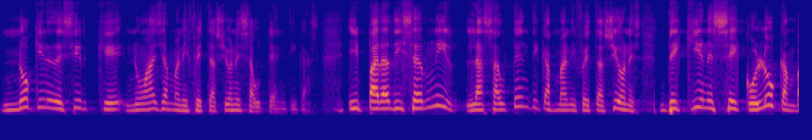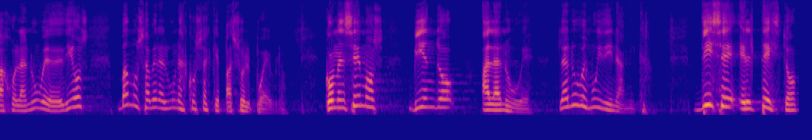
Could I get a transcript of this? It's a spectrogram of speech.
no quiere decir que no haya manifestaciones auténticas. Y para discernir las auténticas manifestaciones de quienes se colocan bajo la nube de Dios, vamos a ver algunas cosas que pasó el pueblo. Comencemos viendo a la nube. La nube es muy dinámica. Dice el texto,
